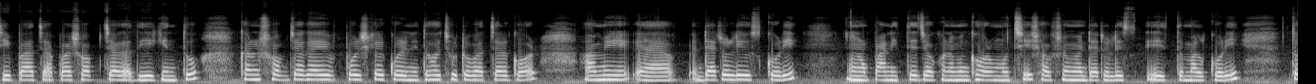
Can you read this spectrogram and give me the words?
চিপা, চাপা, সব জায়গা দিয়ে কিন্তু। কারণ সব জায়গায় পরিষ্কার করে নিতে হয় ছোটো বাচ্চার ঘর। আমি ডেটল ইউজ করি। পানিতে যখন আমি ঘর মুছি, সবসময় ডেটল ইস্তেমাল করি। তো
